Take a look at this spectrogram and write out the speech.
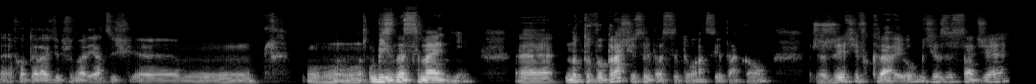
e, w hotelach, gdzie przebywali jacyś biznesmeni. No to wyobraźcie sobie tę sytuację taką, że żyjecie w kraju, gdzie w zasadzie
